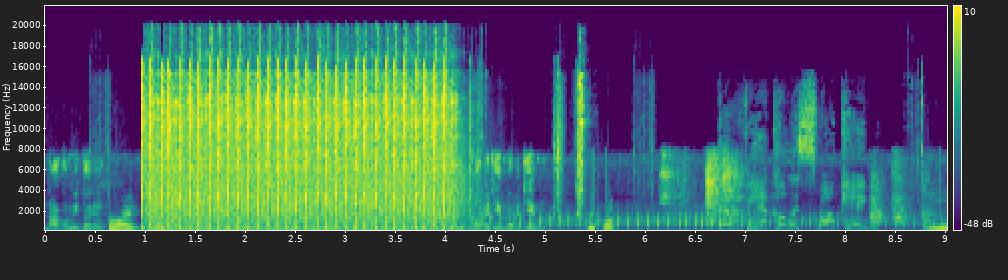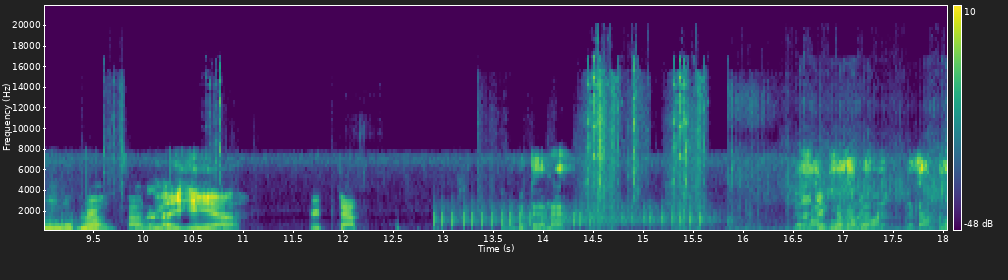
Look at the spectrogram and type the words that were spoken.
หน้าผมมีตัวหนึงสวยรถไปทิมรถไปทิมมีพุทธ Their vehicle is smoking. อืมเรียบร้อยเดินซ้ายตอนนี้ไอ้เฮียอึดจัดเดี๋ยวผมไปเติมนะเหลือสามตัวครับเหลือเหลือสามตัว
